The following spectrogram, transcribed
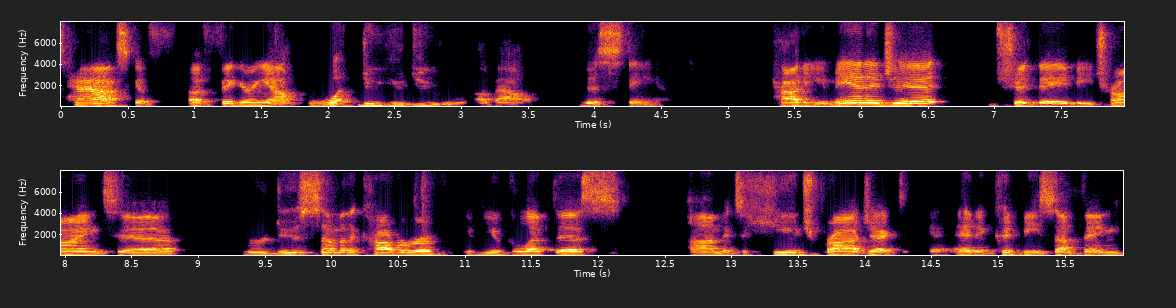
task of, of figuring out what do you do about this stand? How do you manage it? Should they be trying to reduce some of the cover of, of eucalyptus? Um, it's a huge project and it could be something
